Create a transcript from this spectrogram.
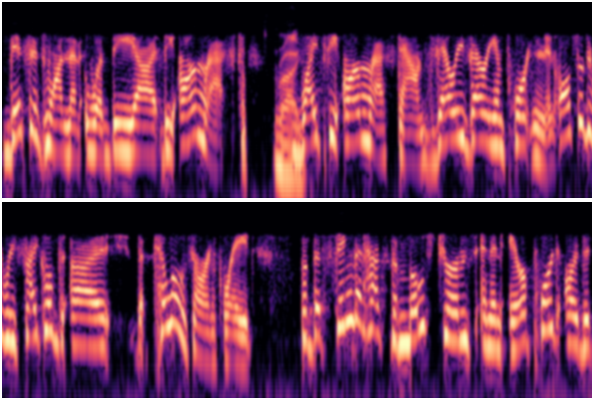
this is one that would the uh, the armrest. Right. Wipe the armrest down. Very very important. And also the recycled uh, the pillows aren't great. But the thing that has the most germs in an airport are the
